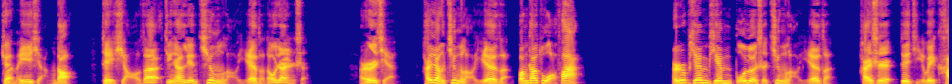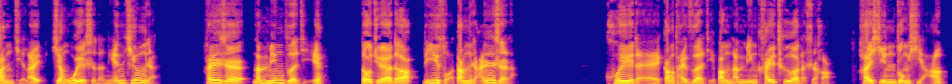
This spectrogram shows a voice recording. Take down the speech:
却没想到这小子竟然连庆老爷子都认识，而且还让庆老爷子帮他做饭。而偏偏不论是庆老爷子。还是这几位看起来像卫士的年轻人，还是南明自己，都觉得理所当然似的。亏得刚才自己帮南明开车的时候，还心中想：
